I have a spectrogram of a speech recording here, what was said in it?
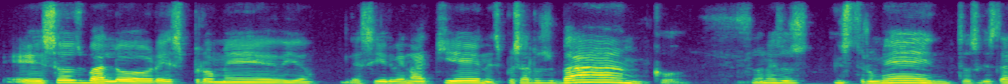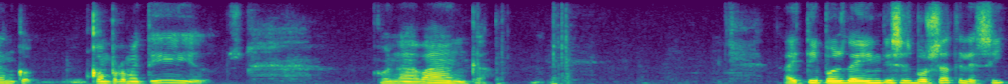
Esos valores promedio le sirven a quiénes? Pues a los bancos. Son esos instrumentos que están comprometidos con la banca. ¿Hay tipos de índices bursátiles? Sí.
